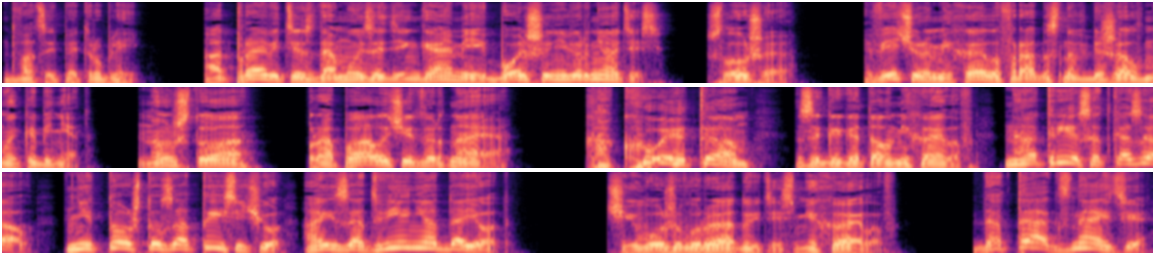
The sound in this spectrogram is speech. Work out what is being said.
25 рублей. Отправитесь домой за деньгами и больше не вернетесь. Слушаю. Вечером Михайлов радостно вбежал в мой кабинет. «Ну что, пропала четвертная?» «Какое там?» – загоготал Михайлов. «На отрез отказал. Не то что за тысячу, а и за две не отдает». «Чего же вы радуетесь, Михайлов?» «Да так, знаете,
